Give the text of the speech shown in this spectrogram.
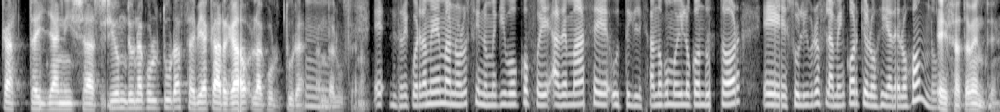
castellanización de una cultura se había cargado la cultura andaluza. ¿no? Eh, recuérdame, Manolo, si no me equivoco, fue además eh, utilizando como hilo conductor eh, su libro Flamenco Arqueología de los Hondos. Exactamente.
